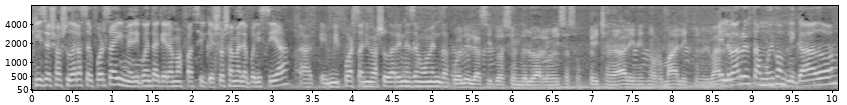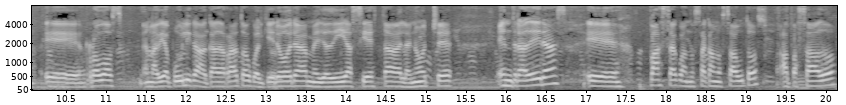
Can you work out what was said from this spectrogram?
quise yo ayudar a hacer fuerza y me di cuenta que era más fácil que yo llame a la policía, a que mi fuerza no iba a ayudar en ese momento. ¿Cuál es la situación del barrio? Melissa, ¿sospechan de alguien? ¿Es normal esto en el barrio? El barrio está muy complicado, eh, robos en la vía pública a cada rato, a cualquier hora, mediodía, siesta, a la noche, entraderas, eh, pasa cuando sacan los autos, ha pasado.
